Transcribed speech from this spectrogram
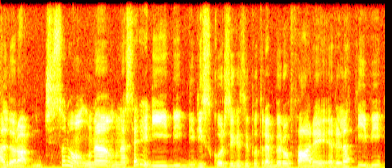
Allora, ci sono una, una serie di, di, di discorsi che si potrebbero fare relativi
